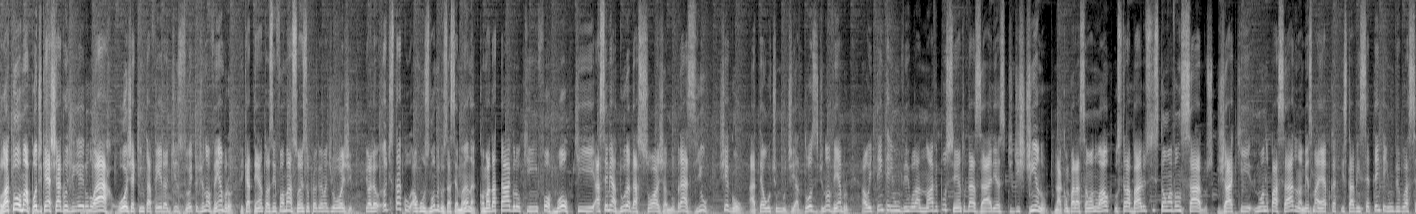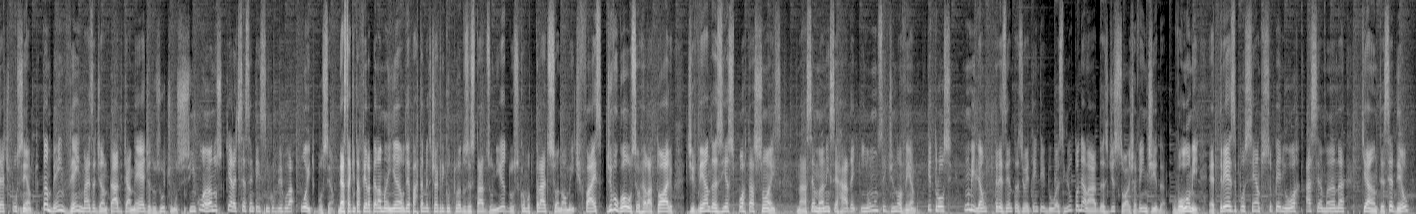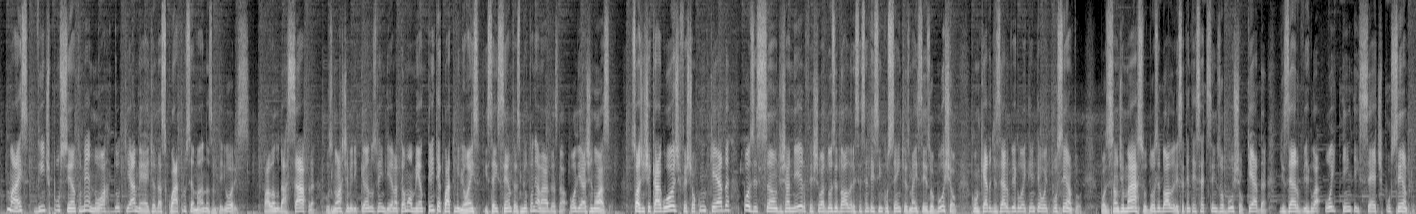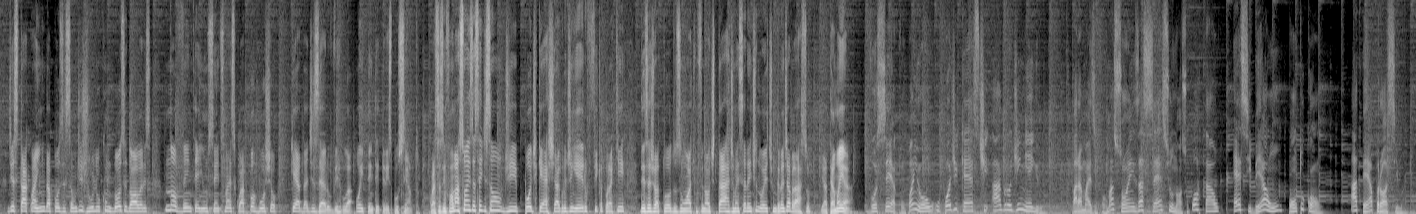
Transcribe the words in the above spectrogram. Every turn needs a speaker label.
Speaker 1: Olá, turma! Podcast Agro Dinheiro no ar. Hoje é quinta-feira, 18 de novembro. Fique atento às informações do programa de hoje. E olha, eu destaco alguns números da semana, como a da Tagro, que informou que a semeadura da soja no Brasil chegou até o último dia 12 de novembro a 81,9% das áreas de destino. Na comparação anual, os trabalhos estão avançados, já que no ano passado, na mesma época, estava em 71,7%. Também vem bem mais adiantado que a média dos últimos cinco anos, que era de 65,8%. Nesta quinta-feira pela manhã, o Departamento de Agricultura dos Estados Unidos, como tradicionalmente faz, divulgou o seu relatório de vendas e exportações na semana encerrada em 11 de novembro e trouxe 1 milhão 382 mil toneladas de soja vendida. O volume é 13% superior à semana que a antecedeu, mas 20% menor do que a média das quatro semanas anteriores. Falando da safra, os norte-americanos venderam até o momento 34 milhões e 600 mil toneladas da oleaginosa. Soja em Chicago hoje fechou com queda. Posição de janeiro fechou a 12 dólares 65 centes mais 6 o bushel, com queda de 0,88%. Posição de março, 12 dólares 77 centes o bushel, queda de 0,87%. Destaco ainda a posição de julho com 12 dólares 91 centes mais 4 por bushel, queda de 0,83%. Com essas informações, essa edição de podcast Agro Dinheiro fica por aqui. Desejo a todos um ótimo final de tarde, uma excelente noite, um grande abraço e até amanhã.
Speaker 2: Você acompanhou o podcast Agro Dinheiro. Para mais informações, acesse o nosso portal sba1.com. Até a próxima!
